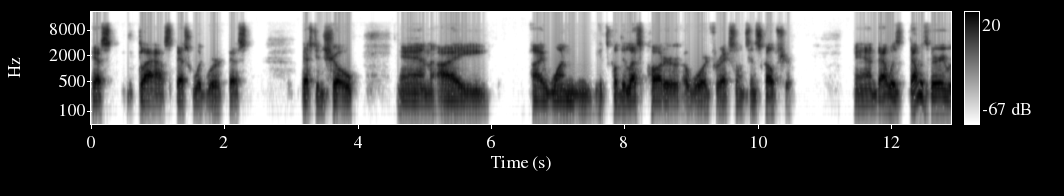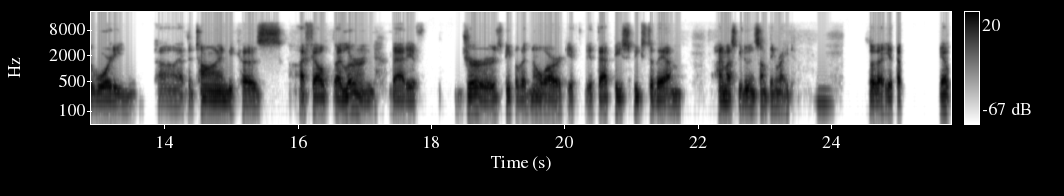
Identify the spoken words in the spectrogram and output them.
best glass, best woodwork, best best in show, and I I won. It's called the Les Potter Award for Excellence in Sculpture, and that was that was very rewarding uh, at the time because I felt I learned that if jurors, people that know art, if if that piece speaks to them, I must be doing something right. Mm. So that yeah, that, yeah, was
